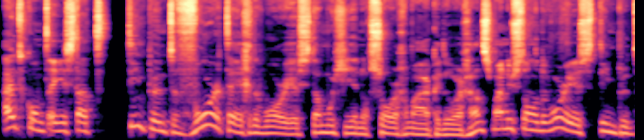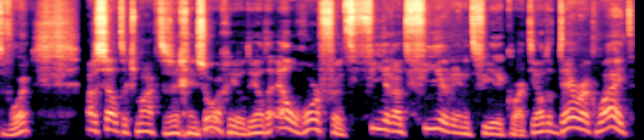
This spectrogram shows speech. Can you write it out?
uitkomt en je staat 10 punten voor tegen de Warriors, dan moet je je nog zorgen maken doorgaans. Maar nu stonden de Warriors 10 punten voor. Maar de Celtics maakten zich geen zorgen, joh. Die hadden Al Horford, 4 uit 4 in het vierde kwart. Die hadden Derek White,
